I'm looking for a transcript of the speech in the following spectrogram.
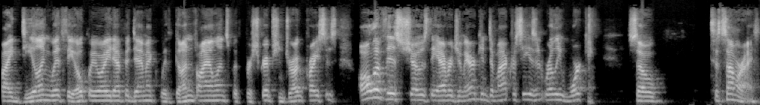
by dealing with the opioid epidemic, with gun violence, with prescription drug prices. All of this shows the average American democracy isn't really working. So, to summarize,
